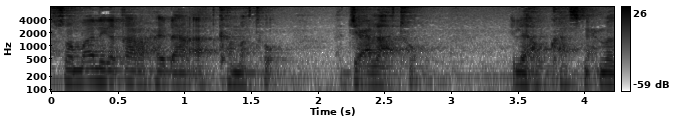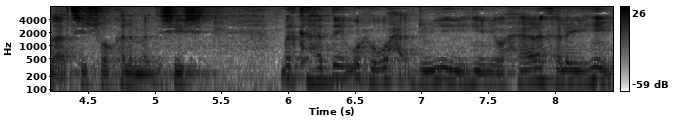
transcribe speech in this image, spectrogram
soomaaliga qaar waxay dhahaan aad kamato aad jeclaato. Ilaahu kaas nicmada aad siisoo kale madisiisi marka hadday wuxuu wax adduunye yihiin iyo waxyaalo kale yihiin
